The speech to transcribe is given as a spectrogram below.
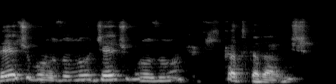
B çubuğun uzunluğu C çubuğun uzunluğunun kök 2 katı kadarmış.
